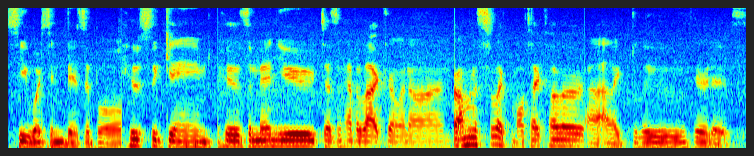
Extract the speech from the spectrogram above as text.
see what's invisible. Here's the game. Here's the menu. Doesn't have a lot going on. I'm gonna select multicolor. Uh, I like blue. Here it is.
